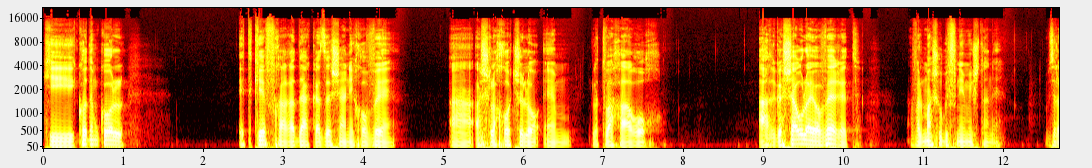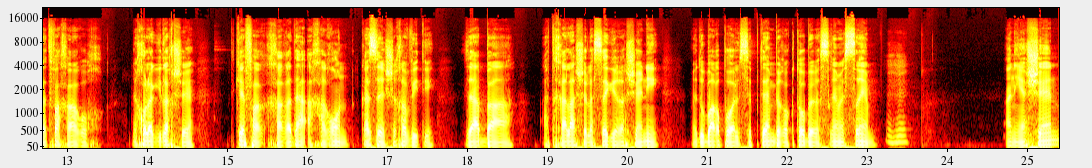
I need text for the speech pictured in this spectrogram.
כי קודם כל, התקף חרדה כזה שאני חווה, ההשלכות שלו הן לטווח הארוך. ההרגשה אולי עוברת, אבל משהו בפנים משתנה, וזה לטווח הארוך. אני יכול להגיד לך שהתקף החרדה האחרון כזה שחוויתי, זה היה בהתחלה של הסגר השני. מדובר פה על ספטמבר-אוקטובר 2020. מהמם. אני ישן,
